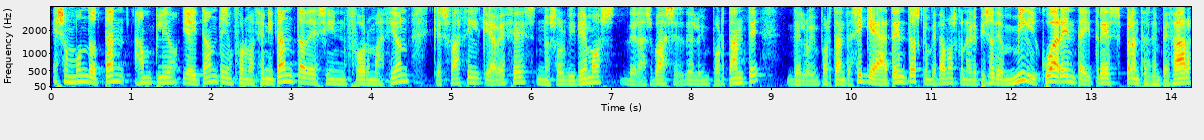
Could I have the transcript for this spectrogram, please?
es un mundo tan amplio y hay tanta información y tanta desinformación que es fácil que a veces nos olvidemos de las bases, de lo importante de lo importante. Así que atentos que empezamos con el episodio 1043, pero antes de empezar,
